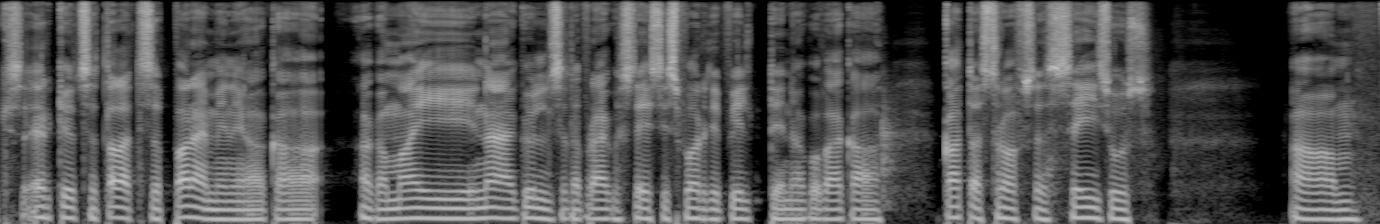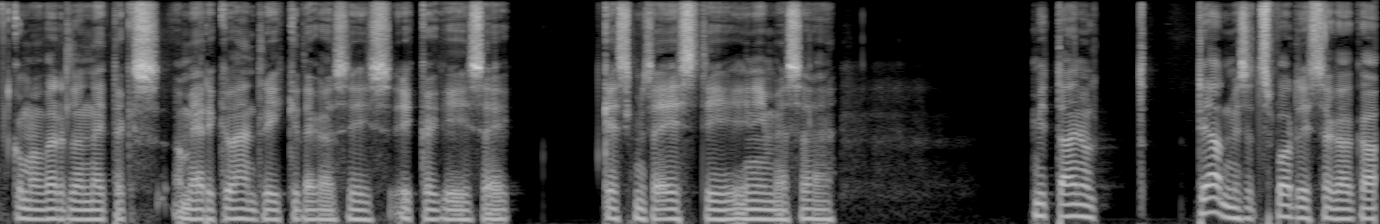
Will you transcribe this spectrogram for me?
eks Erki ütles, et alati saab paremini, aga, aga ma ei näe küll seda praegust Eesti spordipilti nagu väga katastroofses seisus um, kui ma võrdlen näiteks Ameerika Ühendriikidega, siis ikkagi see keskmise Eesti inimese mitte ainult teadmised spordist, aga ka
